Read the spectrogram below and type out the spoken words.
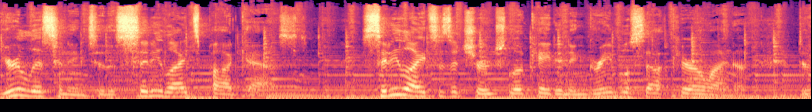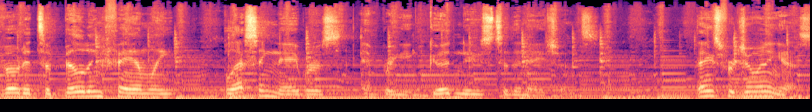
You're listening to the City Lights Podcast. City Lights is a church located in Greenville, South Carolina, devoted to building family, blessing neighbors, and bringing good news to the nations. Thanks for joining us.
